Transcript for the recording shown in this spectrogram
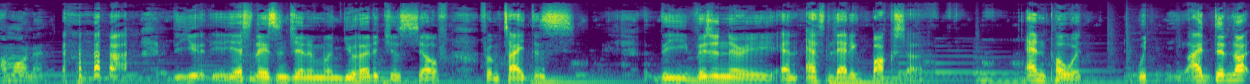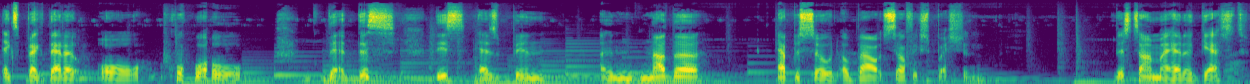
I'm, on it. You, yes, ladies and gentlemen, you heard it yourself from Titus, the visionary and athletic boxer and poet. Which I did not expect that at all. Whoa, that this this has been another episode about self-expression. This time I had a guest.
